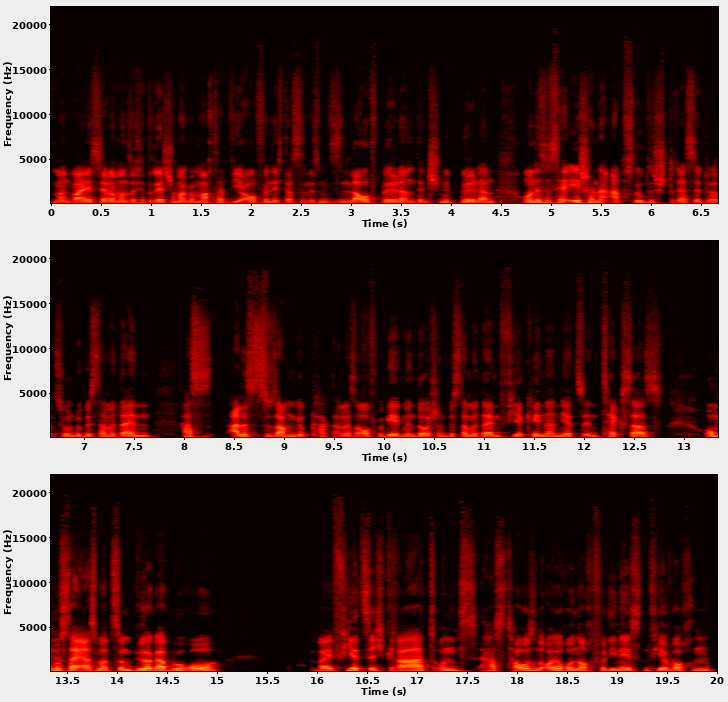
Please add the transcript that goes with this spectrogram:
man weiß ja, wenn man solche Drehs schon mal gemacht hat, wie aufwendig das dann ist mit diesen Laufbildern und den Schnittbildern. Und das ist ja eh schon eine absolute Stresssituation. Du bist da mit deinen, hast alles zusammengepackt, alles aufgegeben in Deutschland, bist da mit deinen vier Kindern jetzt in Texas und Ja. musst da erstmal zum Bürgerbüro bei 40 Grad und hast 1000 Euro noch für die nächsten vier Wochen.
